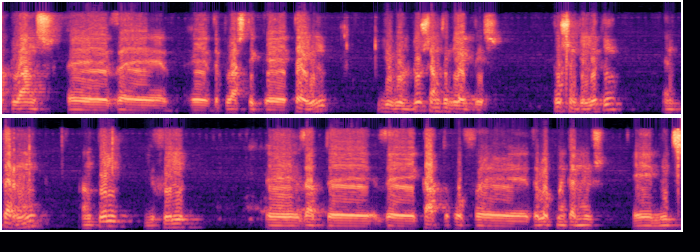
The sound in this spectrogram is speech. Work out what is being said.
at once the, the plastic tail, you will do something like this pushing a little and turning until you feel that the cut of the lock mechanism meets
